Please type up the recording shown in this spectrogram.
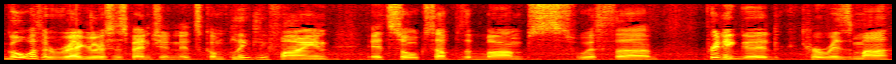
go with a regular suspension. It's completely fine. It soaks up the bumps with uh, pretty good charisma.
